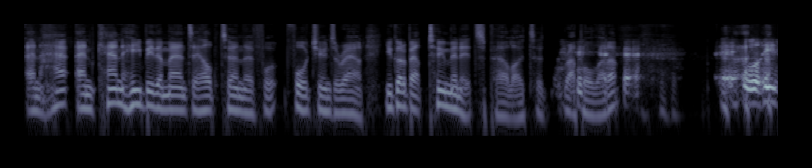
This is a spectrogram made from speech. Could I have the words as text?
And ha- and can he be the man to help turn their fortunes around? You've got about two minutes, Paolo, to wrap all that up. Well, he's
